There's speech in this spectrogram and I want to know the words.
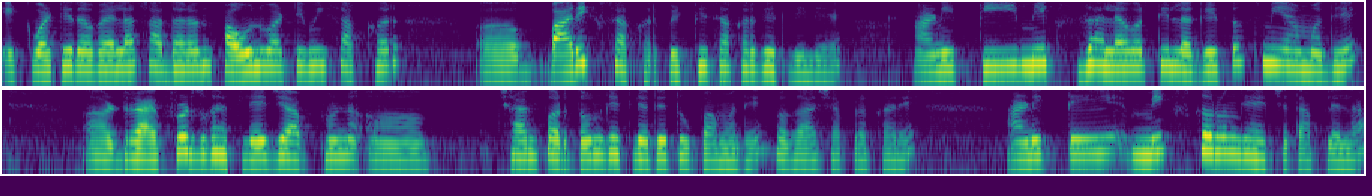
एक वाटी रव्याला साधारण पाऊन वाटी मी साखर बारीक साखर पिठी साखर घेतलेली आहे. आणि ती मिक्स झाल्यावरती लगेचच मी यामध्ये ड्रायफ्रुट्स घातले जे आपण छान परतवून घेतले होते तुपामध्ये बघा अशा प्रकारे. आणि ते मिक्स करून घ्यायचेत आपल्याला.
